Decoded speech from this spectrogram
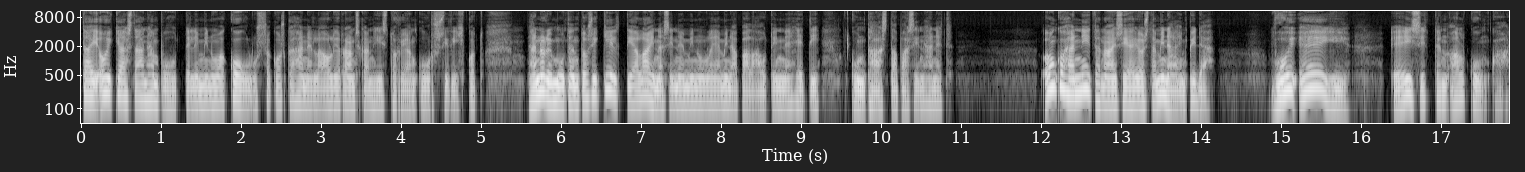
tai oikeastaan hän puhutteli minua koulussa, koska hänellä oli Ranskan historian kurssivihkot. Hän oli muuten tosi kiltti ja lainasi ne minulle ja minä palautin ne heti, kun taas tapasin hänet. Onko hän niitä naisia, joista minä en pidä? Voi ei, ei sitten alkuunkaan.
